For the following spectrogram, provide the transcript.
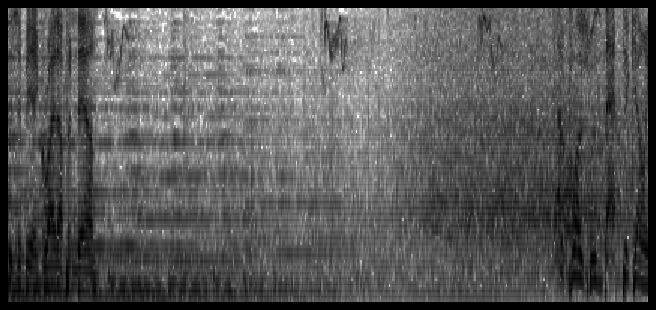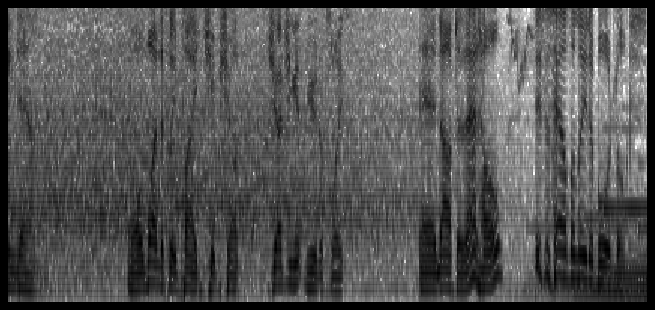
This would be a great up and down. How close was that to going down? Oh, wonderfully played chip shot. Judging it beautifully. And after that hole, this is how the leaderboard looks.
